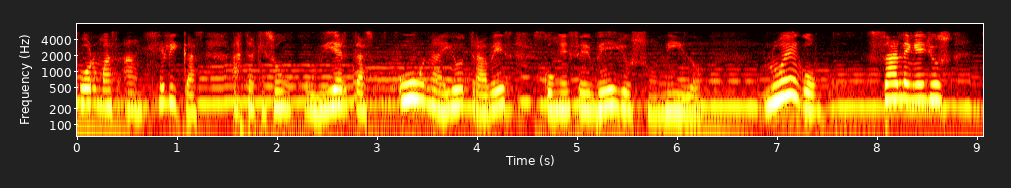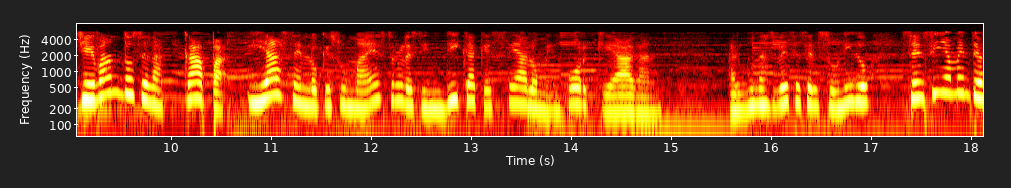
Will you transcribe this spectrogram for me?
formas angélicas hasta que son cubiertas una y otra vez con ese bello sonido. Luego salen ellos llevándose la capa y hacen lo que su maestro les indica que sea lo mejor que hagan. Algunas veces el sonido sencillamente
